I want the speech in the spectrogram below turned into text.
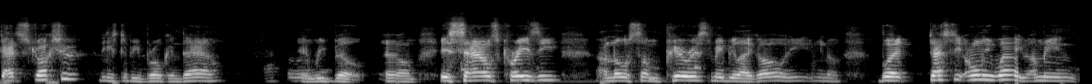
that structure needs to be broken down Absolutely. and rebuilt. Um, it sounds crazy. I know some purists may be like, "Oh, he," you know, but that's the only way. I mean,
